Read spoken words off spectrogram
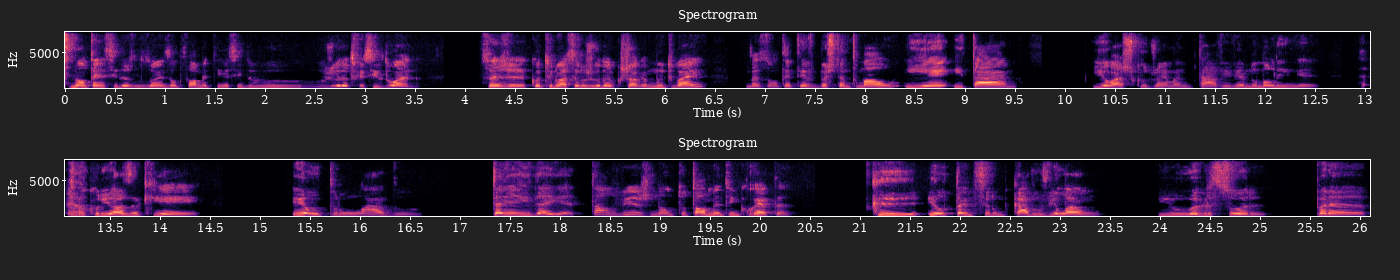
se não tenham sido as lesões, ele provavelmente tinha sido o jogador defensivo do ano. Ou seja, continua a ser um jogador que joga muito bem, mas ontem teve bastante mal e é e está e eu acho que o Draymond está a viver numa linha curiosa que é ele, por um lado, tem a ideia, talvez não totalmente incorreta, que ele tem de ser um bocado o vilão e o agressor para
